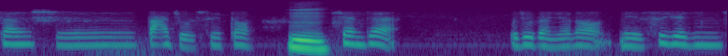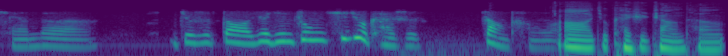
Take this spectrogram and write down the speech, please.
三十八九岁到，嗯，现在我就感觉到每次月经前的，就是到月经中期就开始胀疼了啊，就开始胀疼，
